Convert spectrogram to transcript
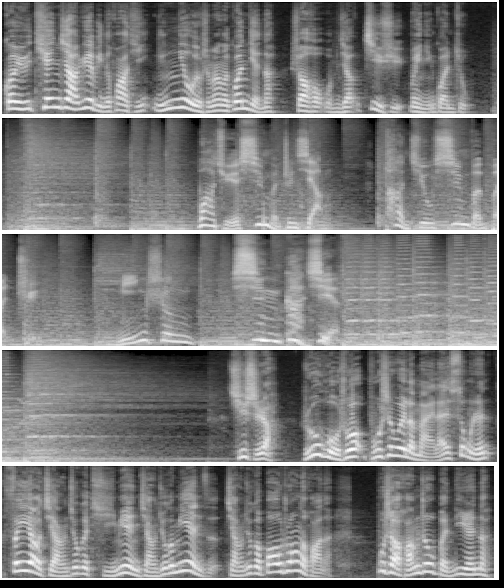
关于天价月饼的话题，您又有什么样的观点呢？稍后我们将继续为您关注。挖掘新闻真相，探究新闻本质，民生新干线。其实啊，如果说不是为了买来送人，非要讲究个体面、讲究个面子、讲究个包装的话呢，不少杭州本地人呢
